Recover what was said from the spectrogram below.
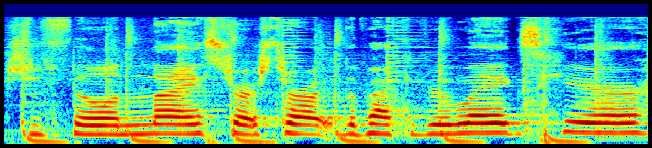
Should feel a nice stretch throughout the back of your legs here.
